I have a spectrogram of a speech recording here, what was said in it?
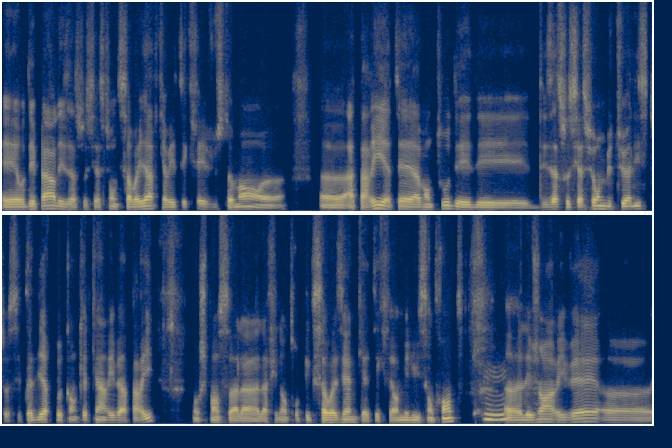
et au départ, les associations de Savoyards qui avaient été créées justement euh, à Paris étaient avant tout des, des, associations mutualistes, c'est-à-dire que quand quelqu'un arrivait à Paris, donc je pense à la, la philanthropique savoisienne qui a été créée en 1830, mmh. euh, les gens arrivaient, euh,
